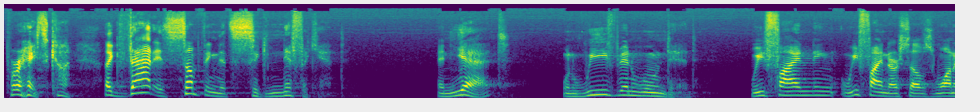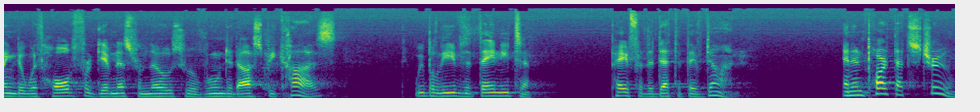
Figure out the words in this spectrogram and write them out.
Praise God. Like that is something that's significant. And yet, when we've been wounded, we, finding, we find ourselves wanting to withhold forgiveness from those who have wounded us because we believe that they need to pay for the debt that they've done. And in part, that's true.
